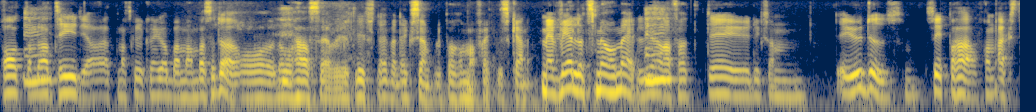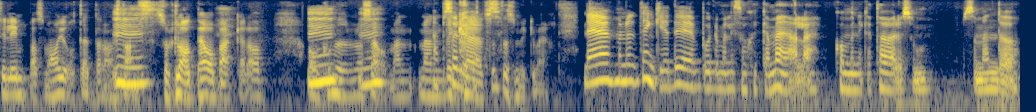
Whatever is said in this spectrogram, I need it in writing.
pratade om det här mm. tidigare, att man skulle kunna jobba med ambassadör och då här ser vi ett livslevande exempel på hur man faktiskt kan med väldigt små medel mm. göra för att det är ju liksom det är ju du som sitter här från ax till limpa som har gjort detta någonstans. Mm. Såklart påbackad av, av mm. kommunen och så mm. men, men det krävs inte så mycket mer. Nej men då tänker jag det borde man liksom skicka med alla kommunikatörer som, som ändå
